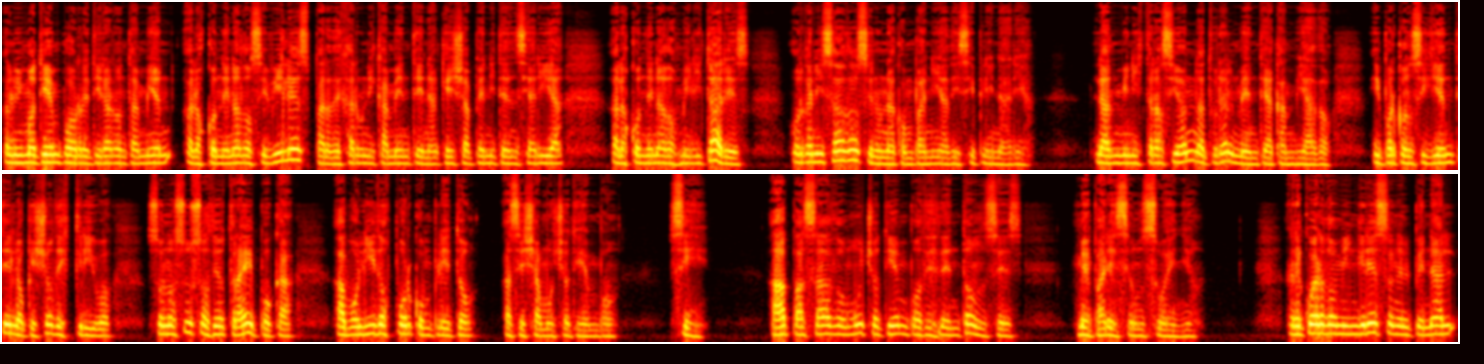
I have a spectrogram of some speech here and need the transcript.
Al mismo tiempo retiraron también a los condenados civiles para dejar únicamente en aquella penitenciaría a los condenados militares, organizados en una compañía disciplinaria. La administración naturalmente ha cambiado, y por consiguiente lo que yo describo son los usos de otra época, abolidos por completo hace ya mucho tiempo. Sí, ha pasado mucho tiempo desde entonces, me parece un sueño. Recuerdo mi ingreso en el penal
